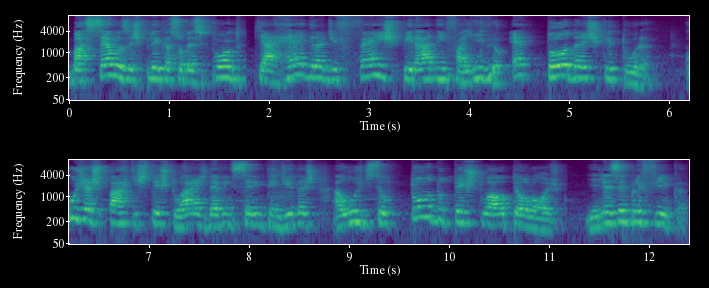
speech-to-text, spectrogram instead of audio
Barcelos explica sobre esse ponto que a regra de fé inspirada e infalível é toda a Escritura, cujas partes textuais devem ser entendidas à luz de seu todo textual teológico. E ele exemplifica.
